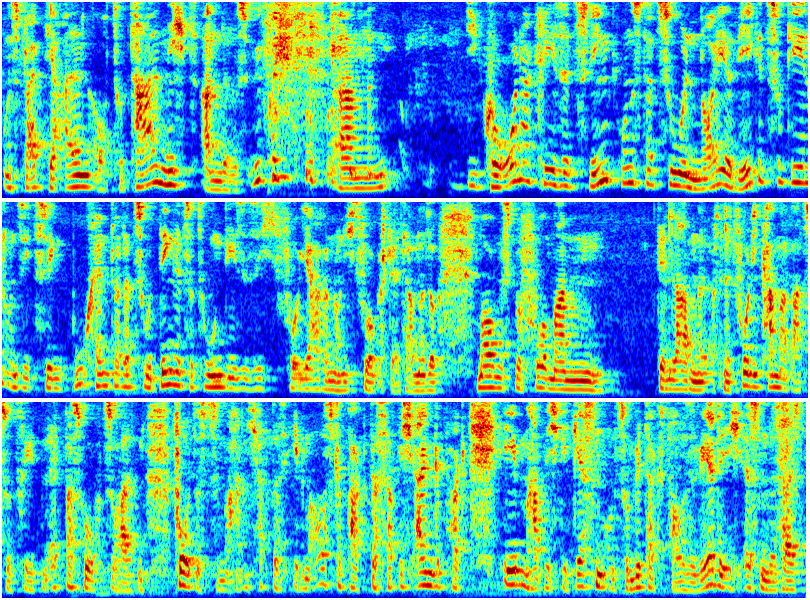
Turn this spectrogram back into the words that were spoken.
uns bleibt ja allen auch total nichts anderes übrig. ähm, die Corona-Krise zwingt uns dazu, neue Wege zu gehen und sie zwingt Buchhändler dazu, Dinge zu tun, die sie sich vor Jahren noch nicht vorgestellt haben. Also morgens, bevor man den Laden eröffnet, vor die Kamera zu treten, etwas hochzuhalten, Fotos zu machen. Ich habe das eben ausgepackt, das habe ich eingepackt, eben habe ich gegessen und zur Mittagspause werde ich essen. Das heißt,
